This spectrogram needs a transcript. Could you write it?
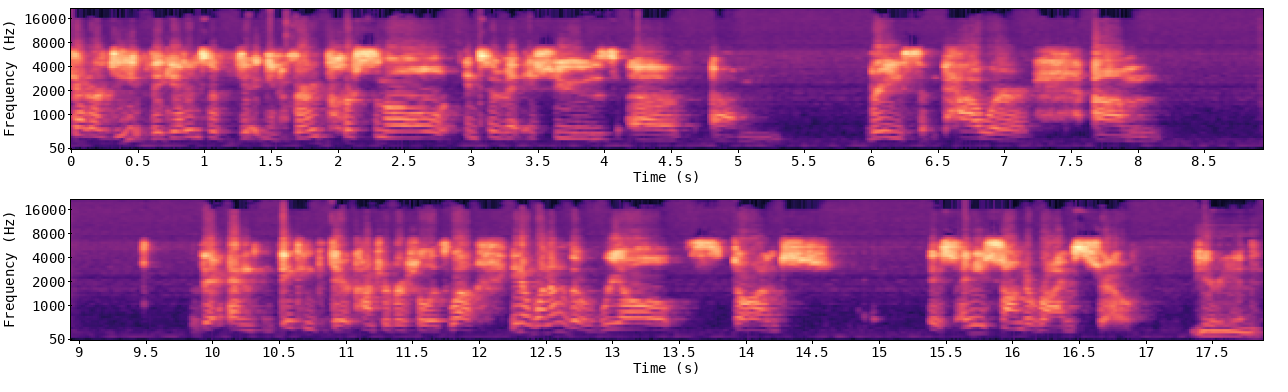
that are deep. They get into you know very personal, intimate issues of um, race and power. Um, and they can they're controversial as well. You know, one of the real staunch is any Shonda Rhimes show. Period.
